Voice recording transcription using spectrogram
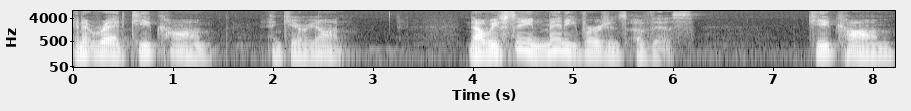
And it read, Keep calm and carry on. Now, we've seen many versions of this. Keep calm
